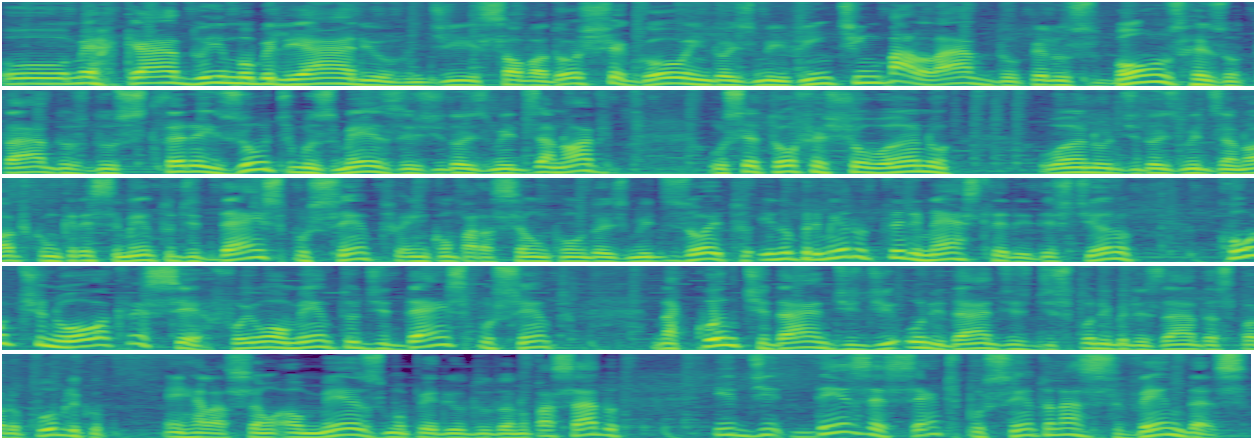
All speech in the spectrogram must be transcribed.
O mercado imobiliário de Salvador chegou em 2020 embalado pelos bons resultados dos três últimos meses de 2019. O setor fechou o ano, o ano de 2019 com crescimento de 10% em comparação com 2018 e no primeiro trimestre deste ano continuou a crescer. Foi um aumento de 10% na quantidade de unidades disponibilizadas para o público em relação ao mesmo período do ano passado e de 17% nas vendas.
